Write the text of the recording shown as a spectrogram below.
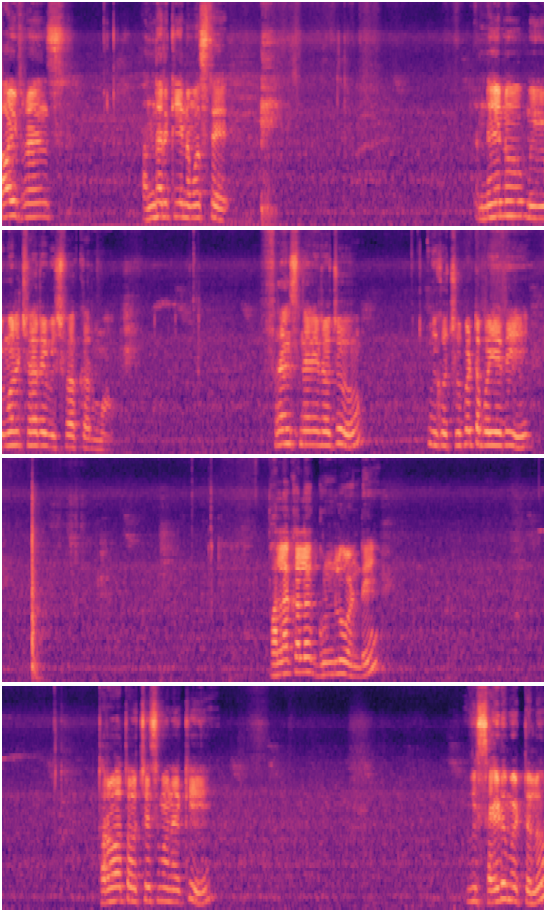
హాయ్ ఫ్రెండ్స్. అందరికీ నమస్తే. నేను మీ విమల్చారి విశ్వకర్మ. ఫ్రెండ్స్ నేను ఈరోజు మీకు చూపెట్టబోయేది పలకల గుండ్లు అండి. తర్వాత వచ్చేసి మనకి ఇవి సైడ్ మెట్టలు.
